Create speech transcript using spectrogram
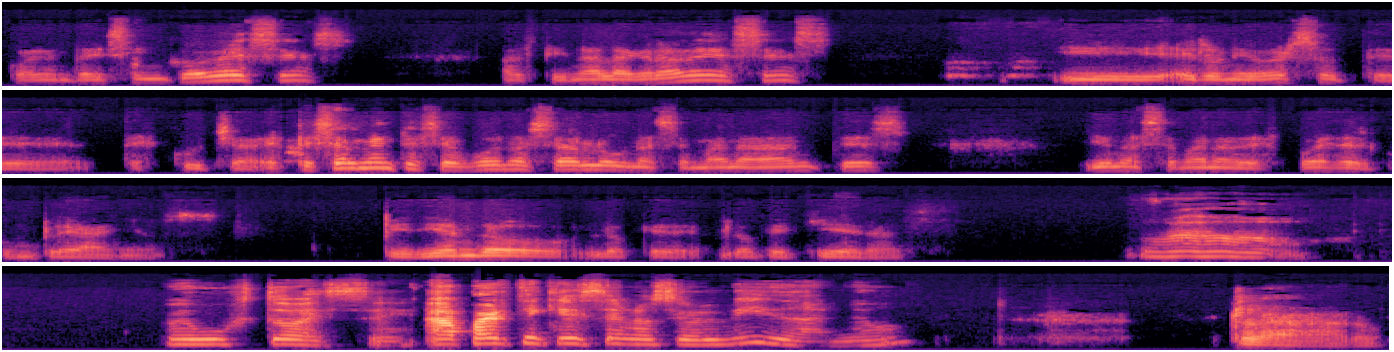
45 veces, al final agradeces y el universo te, escucha. Especialmente si es bueno hacerlo una semana antes y una semana después del cumpleaños, pidiendo lo que, lo que quieras. ¡Wow! Me gustó ese. Aparte que ese no se olvida, ¿no? Claro,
